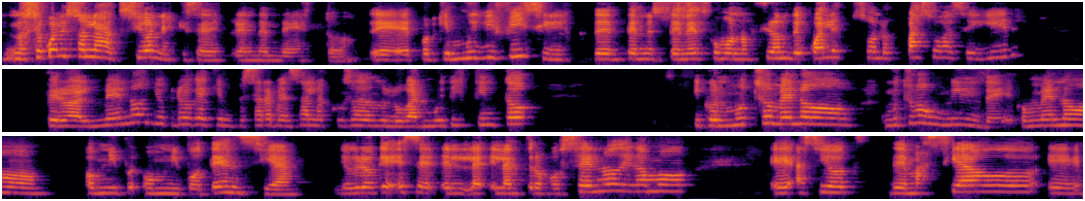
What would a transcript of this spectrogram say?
no sé cuáles son las acciones que se desprenden de esto, porque es muy difícil tener, tener, como noción de cuáles son los pasos a seguir, pero al menos yo creo que hay que empezar a pensar las cosas desde un lugar muy distinto y con mucho menos, mucho más humilde, con menos omnipotencia. Yo creo que ese, el, antropoceno, digamos, eh, ha sido demasiado, eh,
